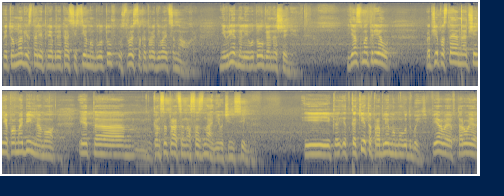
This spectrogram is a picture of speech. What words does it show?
Поэтому многие стали приобретать систему Bluetooth, устройство, которое одевается на ухо. Не вредно ли его долгое ношение? Я смотрел, вообще постоянное общение по мобильному, это концентрация на сознании очень сильная. И какие-то проблемы могут быть. Первое. Второе.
